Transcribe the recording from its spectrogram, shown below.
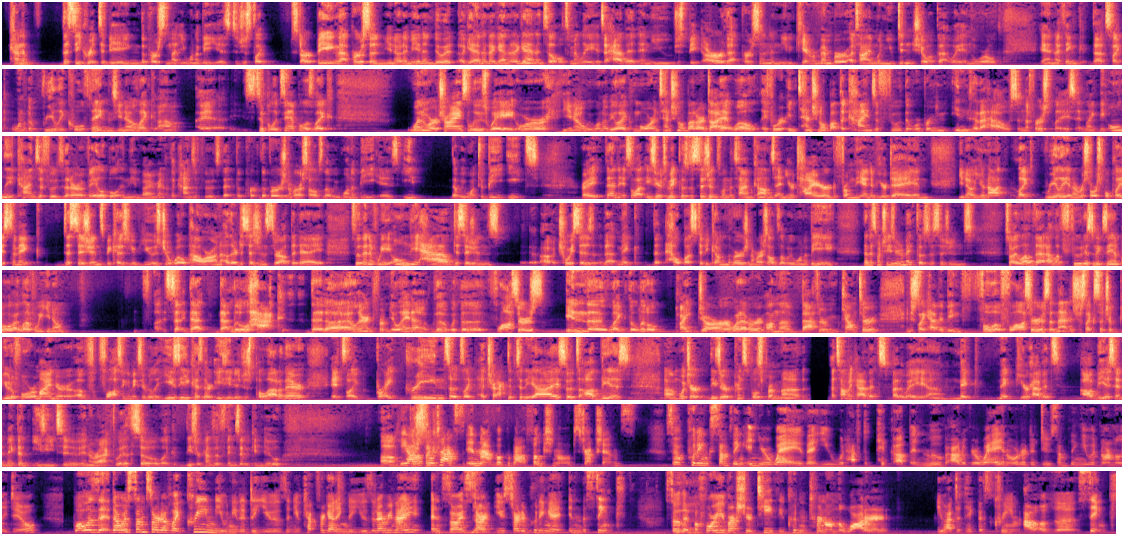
kind of the secret to being the person that you want to be is to just like start being that person, you know what I mean? And do it again and again and again until ultimately it's a habit and you just be, are that person and you can't remember a time when you didn't show up that way in the world. And I think that's like one of the really cool things, you know, like, um, a simple example is like, when we're trying to lose weight or, you know, we want to be like more intentional about our diet. Well, if we're intentional about the kinds of food that we're bringing into the house in the first place and like the only kinds of foods that are available in the environment are the kinds of foods that the, the version of ourselves that we want to be is eat, that we want to be eats right? Then it's a lot easier to make those decisions when the time comes and you're tired from the end of your day and, you know, you're not like really in a resourceful place to make decisions because you've used your willpower on other decisions throughout the day. So then if we only have decisions, uh, choices that make, that help us to become the version of ourselves that we want to be, then it's much easier to make those decisions. So I love that. I love food as an example. I love we, you know, that that little hack that uh, I learned from Yelena the with the flossers in the like the little pint jar or whatever on the bathroom counter and just like have it being full of flossers. And that is just like such a beautiful reminder of flossing. It makes it really easy because they're easy to just pull out of there. It's like bright green so it's like attractive to the eye so it's obvious um, which are these are principles from uh, atomic habits by the way. Um, make make your habits obvious and make them easy to interact with. So like these are kinds of things that we can do um, he also like, talks in that book about functional obstructions. So putting something in your way that you would have to pick up and move out of your way in order to do something you would normally do. What was it? There was some sort of like cream you needed to use and you kept forgetting to use it every night. And so I start yeah. you started putting it in the sink. So mm-hmm. that before you brushed your teeth, you couldn't turn on the water. You had to take this cream out of the sink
